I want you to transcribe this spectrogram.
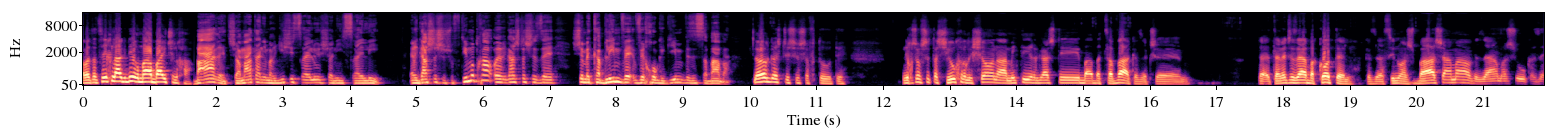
אבל אתה צריך להגדיר מה הבית שלך. בארץ, שאמרת אני מרגיש ישראלי שאני ישראלי, הרגשת ששופטים אותך, או הרגשת שזה, שמקבלים ו- וחוגגים וזה סבבה? לא הרגשתי ששפטו אותי. אני חושב שאת השיוך הראשון האמיתי הרגשתי בצבא, כזה, כש... את האמת שזה היה בכותל, כזה עשינו השבעה שם, וזה היה משהו כזה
